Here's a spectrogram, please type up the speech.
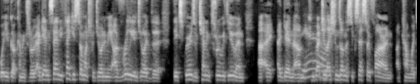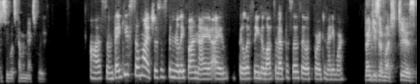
what you've got coming through. Again, Sandy, thank you so much for joining me. I've really enjoyed the the experience of chatting through with you, and uh, I, again, um, yeah. congratulations on the success so far, and I can't wait to see what's coming next for you. Awesome. Thank you so much. This has been really fun. I, I've been listening to lots of episodes. I look forward to many more. Thank you so much. Cheers.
